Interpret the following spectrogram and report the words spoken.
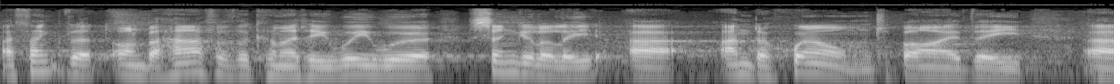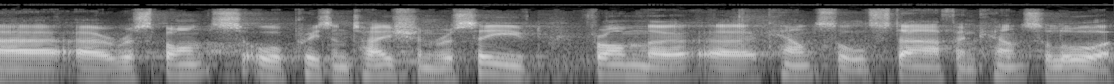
I think that on behalf of the committee we were singularly uh, underwhelmed by the uh, response or presentation received from the council staff and councillor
